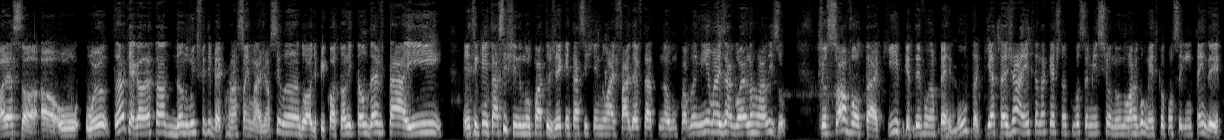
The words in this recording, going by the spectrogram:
Olha só, ó, o, o eu, tá a galera tá dando muito feedback com relação à imagem oscilando, o áudio picotando, então deve estar tá aí entre quem está assistindo no 4G, quem está assistindo no Wi-Fi deve estar tá tendo algum probleminha, mas agora normalizou. Deixa eu só voltar aqui, porque teve uma pergunta que até já entra na questão que você mencionou no argumento que eu consegui entender.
